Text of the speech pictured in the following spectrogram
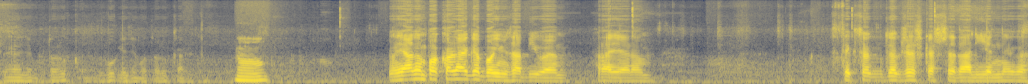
Tu jedzie motorówką, dwóch jedzie motorówkami. No. No jadą po kolegę, bo im zabiłem, frajerom. Z tych, co do Grzeszka strzelali jednego.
